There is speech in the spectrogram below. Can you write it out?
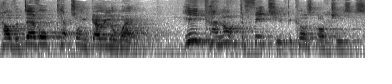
how the devil kept on going away? He cannot defeat you because of Jesus.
